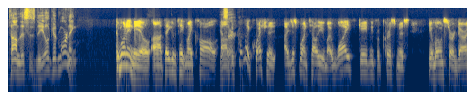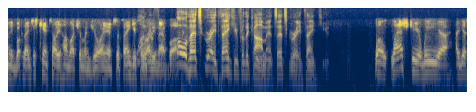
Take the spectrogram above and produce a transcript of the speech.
Tom, this is Neil. Good morning. Good morning, Neil. Uh, thank you for taking my call. Yes, uh. Before my question, I just want to tell you my wife gave me for Christmas your Lone Star Gardening book, and I just can't tell you how much I'm enjoying it. So thank you for writing that book. Oh, that's great. Thank you for the comments. That's great. Thank you. Well, last year we, uh, I guess,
